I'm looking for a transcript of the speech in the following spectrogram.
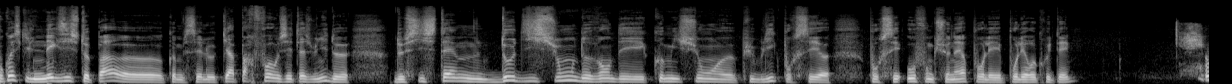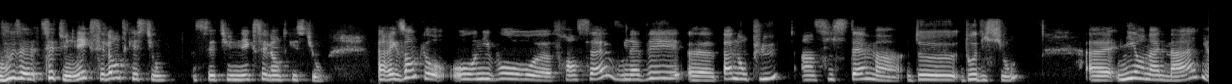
Pourquoi est-ce qu'il n'existe pas, euh, comme c'est le cas parfois aux États-Unis, de, de système d'audition devant des commissions euh, publiques pour ces, euh, pour ces hauts fonctionnaires, pour les, pour les recruter? C'est une excellente question. C'est une excellente question. Par exemple, au, niveau français, vous n'avez pas non plus un système d'audition. ni en Allemagne,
